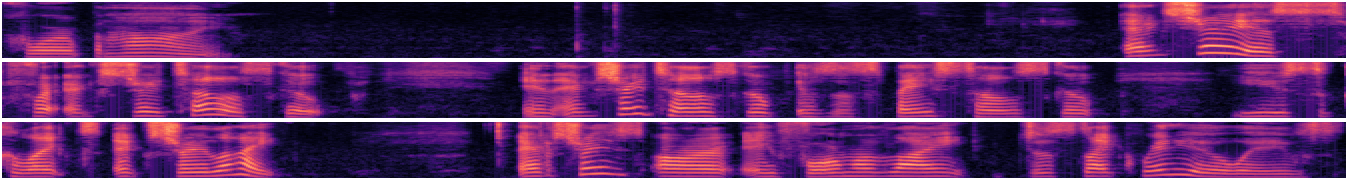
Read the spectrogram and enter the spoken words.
core behind. X-ray is for X-ray telescope. An X-ray telescope is a space telescope used to collect X-ray light. X-rays are a form of light just like radio waves,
